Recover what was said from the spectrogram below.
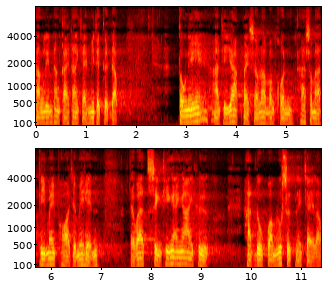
ทางลิ้นทางกายทางใจมีแต่เกิดดับ ตรงนี้อาจจะยากไปสำหรับบางคน ถ้าสมาธิไม่พอจะไม่เห็น แต่ว่าสิ่งที่ง่าย ๆ คือ หัดดูความรู้สึกในใจเรา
